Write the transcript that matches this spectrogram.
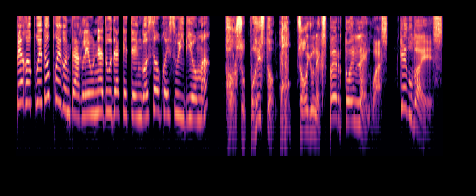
Pero ¿puedo preguntarle una duda que tengo sobre su idioma? Por supuesto. Soy un experto en lenguas. ¿Qué duda es?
